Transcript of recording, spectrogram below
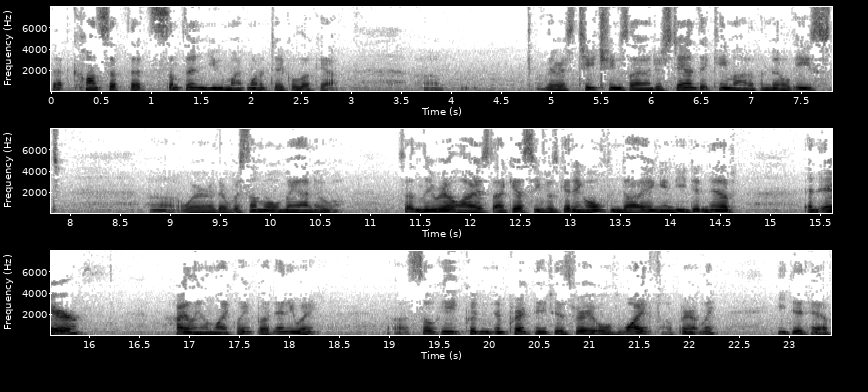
that concept, that's something you might want to take a look at. Um, there's teachings I understand that came out of the Middle East, uh, where there was some old man who suddenly realized, I guess he was getting old and dying, and he didn't have an heir. Highly unlikely, but anyway, uh, so he couldn't impregnate his very old wife. Apparently, he did have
